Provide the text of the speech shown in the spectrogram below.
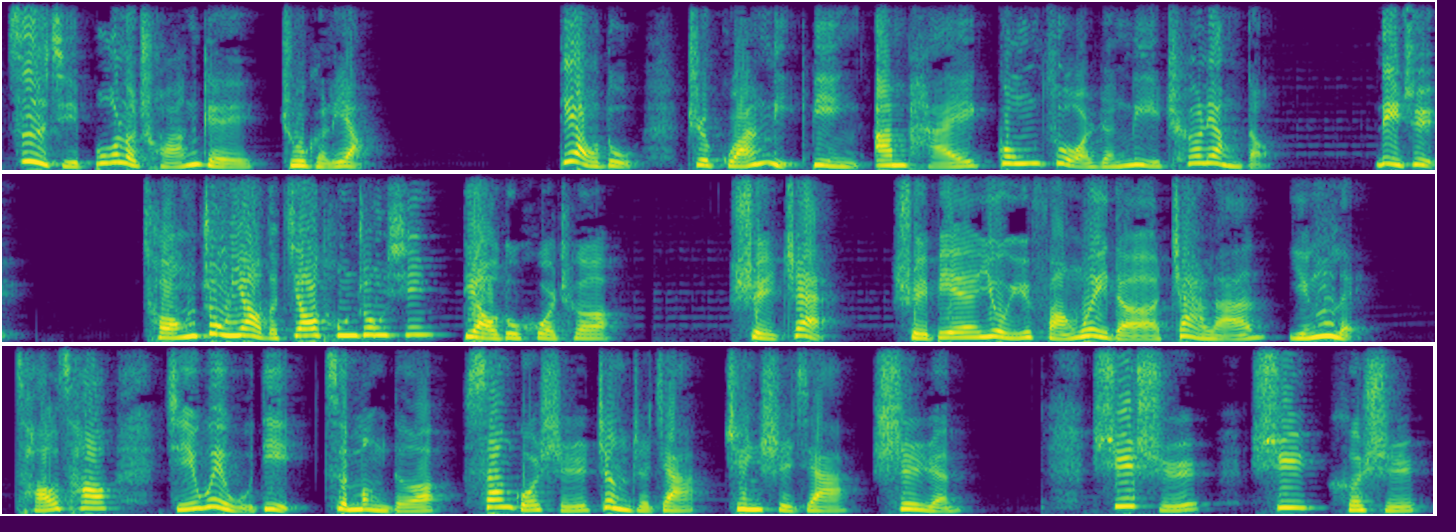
自己拨了船给诸葛亮。调度指管理并安排工作人力、车辆等。例句：从重要的交通中心调度货车。水寨，水边用于防卫的栅栏、营垒。曹操即魏武帝，字孟德，三国时政治家、军事家、诗人。虚实，虚和实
